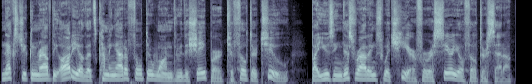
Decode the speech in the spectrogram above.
Next, you can route the audio that's coming out of filter 1 through the shaper to filter 2 by using this routing switch here for a serial filter setup,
